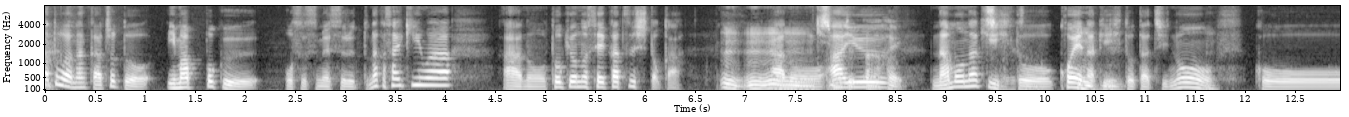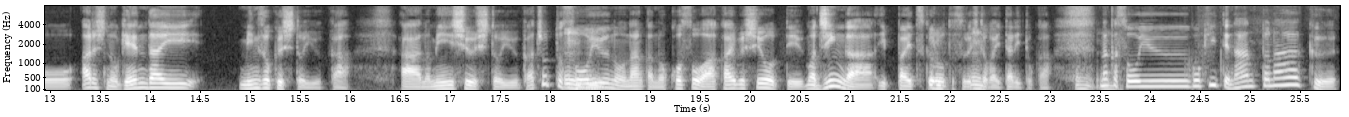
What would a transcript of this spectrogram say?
あとはなんかちょっと今っぽくおすすめするとなんか最近はあの東京の生活史とかあのああいうはい。名もなき岸本人声なき人たちうんのこうある種の現代民族史というかあの民衆史というかちょっとそういうのをなんか残そうアーカイブしようっていう、まあ、人がいっぱい作ろうとする人がいたりとか、うんなんかそういう動きってなんとなく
